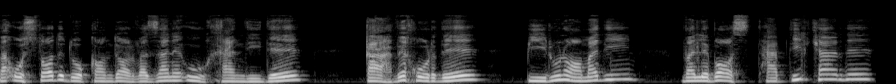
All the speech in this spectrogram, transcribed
و استاد دکاندار و زن او خندیده قهوه خورده بیرون آمدیم و لباس تبدیل کرده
